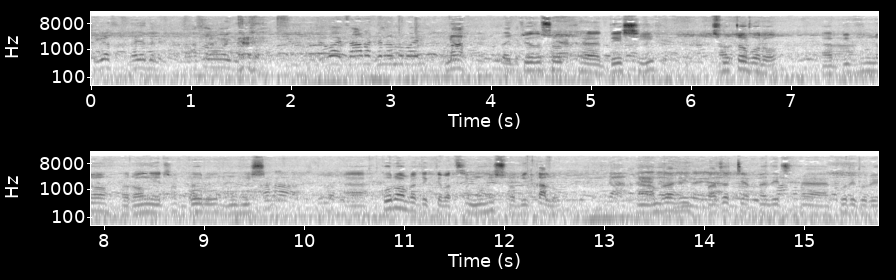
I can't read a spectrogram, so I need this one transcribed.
ঠিক আছে যাই দিলে আসসালামু আলাইকুম। ভাই না প্রিয় দর্শক দেশি ছোট বড় বিভিন্ন রঙের গরু মহিষ গরু আমরা দেখতে পাচ্ছি। মহিষ সবই কালো। আমরা এই বাজারটি আপনাদের আহ, ঘুরে ঘুরে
